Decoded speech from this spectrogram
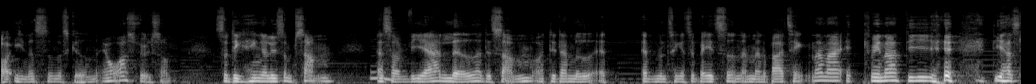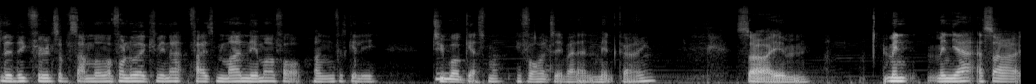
og indersiden af skeden er jo også følsom. Så det hænger ligesom sammen. Mm. Altså, vi er lavet af det samme, og det der med, at, at man tænker tilbage i tiden, at man bare tænkt, nej, nej, kvinder, de, de har slet ikke følelser på samme måde. Man får ud af, at kvinder faktisk meget nemmere får mange forskellige typer. Mm. orgasmer, i forhold til, hvordan mænd gør, ikke? Så, øhm, men, men ja, altså,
